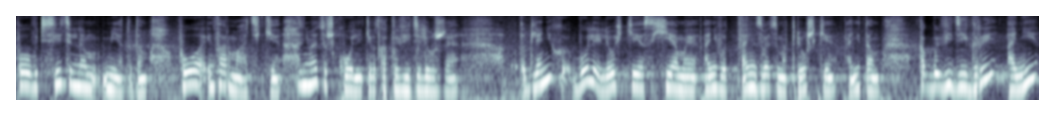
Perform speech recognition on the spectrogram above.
по вычислительным методам, по информатике. Занимаются школьники, вот как вы видели уже. Для них более легкие схемы. Они, вот, они называются матрешки. Они там как бы в виде игры они э,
